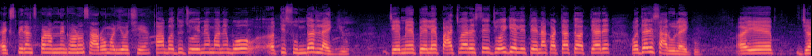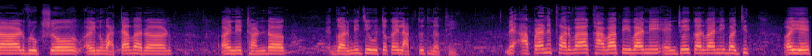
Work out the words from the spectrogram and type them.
એક્સપિરિયન્સ પણ અમને ઘણો સારો મળ્યો છે. આ બધું જોઈને મને બહુ અતિ સુંદર લાગ્યું. જે મેં પહેલે પાંચ વર્ષે જોઈ ગયેલી તેના કરતાં તો અત્યારે વધારે સારું લાગ્યું. એ ઝાડ, વૃક્ષો, અહીંનું વાતાવરણ, અહીંની ઠંડક, ગરમી જેવું તો કંઈ લાગતું જ નથી. ને આપણાને ફરવા, ખાવા, પીવાની એન્જોય કરવાની બધી અહીં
